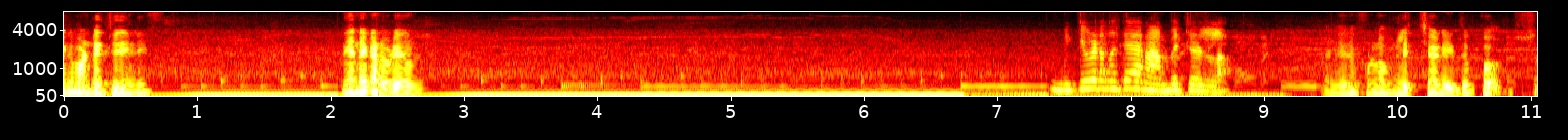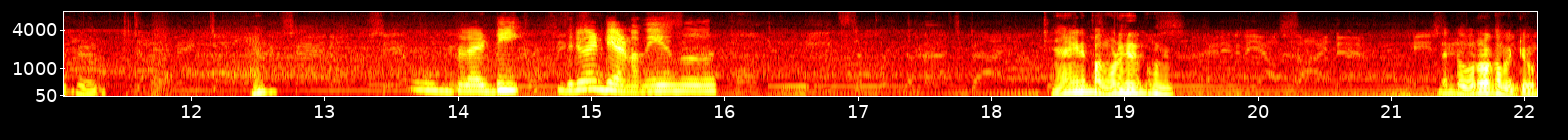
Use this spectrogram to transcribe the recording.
ഞാൻ ഇങ്ങനെ മണ്ടത്തില്ലേ നീ എന്നെ കണ്ടുപിടിയാ? എനിക്ക് ഇവിടെ നിന്ന് കയറാൻ ഗ്ലിച്ചാടി ഇതിപ്പോ ബ്ലഡി. ഇതിനു വേണ്ടിയാണോ നീ ഇരുന്നത് ഞാൻ ഇങ്ങനെ പങ്കോട് കയറി പോകുന്നു. ഡോർ നോക്കാൻ പറ്റുമോ?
